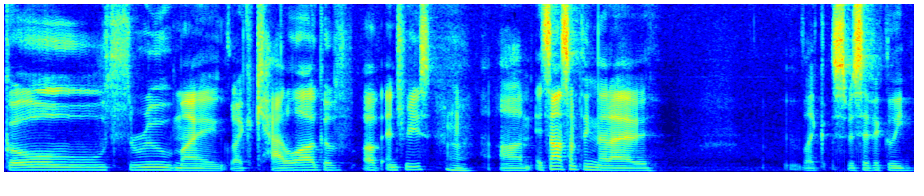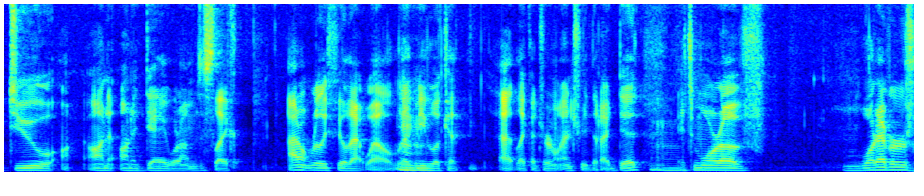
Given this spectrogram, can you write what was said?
go through my like catalog of of entries. Um, it's not something that I like specifically do on on a day where I'm just like I don't really feel that well. Let me look at at like a journal entry that I did. It's more of whatever's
